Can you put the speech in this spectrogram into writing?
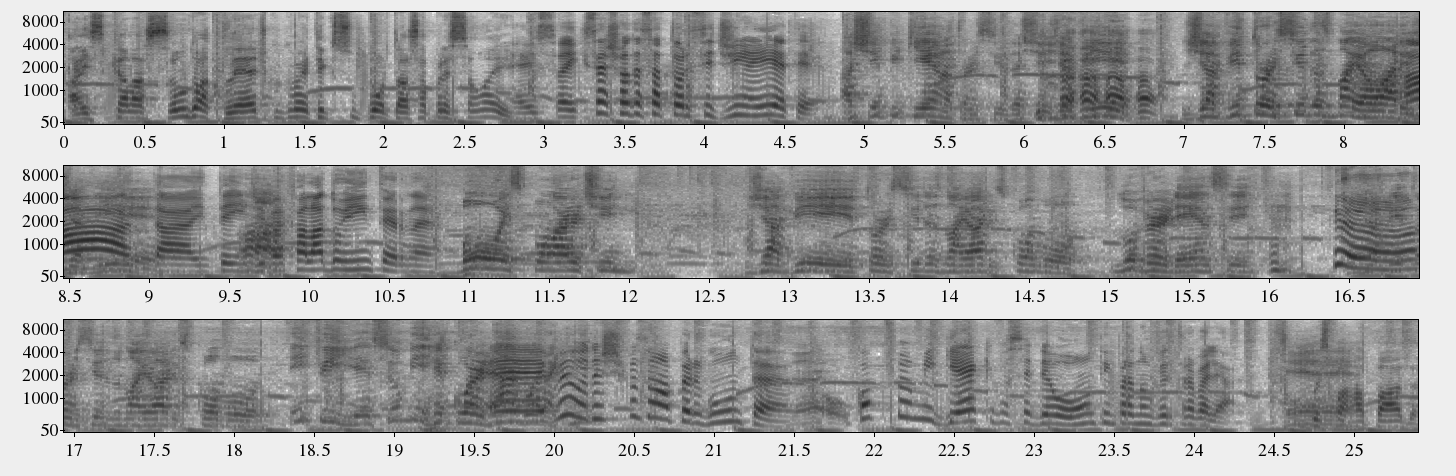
a escalação do Atlético que vai ter que suportar essa pressão aí. É isso aí. O que você achou dessa torcidinha aí, ET? Achei pequena a torcida. Achei, já, vi, já vi torcidas maiores. Ah, já vi. tá, entendi. Ó, Vai falar do Inter, né? Boa Esporte. Já vi torcidas maiores como Luverdense. já vi torcidas maiores como. Enfim, se eu me recordar É, agora. viu, aqui, deixa eu te fazer uma pergunta. Qual que foi o migué que você deu ontem pra não vir trabalhar? Com esfarrapada.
